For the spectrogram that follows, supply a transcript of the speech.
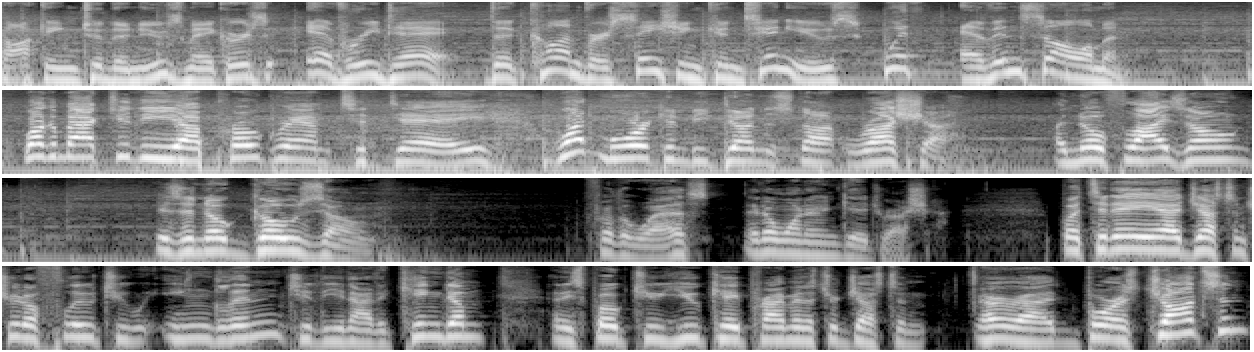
Talking to the newsmakers every day. The conversation continues with Evan Solomon. Welcome back to the uh, program today. What more can be done to stop Russia? A no fly zone is a no go zone for the West. They don't want to engage Russia. But today, uh, Justin Trudeau flew to England, to the United Kingdom, and he spoke to UK Prime Minister Justin or uh, Boris Johnson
